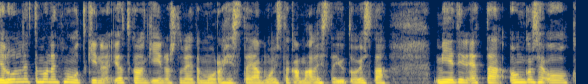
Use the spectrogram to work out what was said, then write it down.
ja luulen, että monet muutkin, jotka on kiinnostuneita murhista ja muista kamalista jutuista, mietin, että onko se ok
